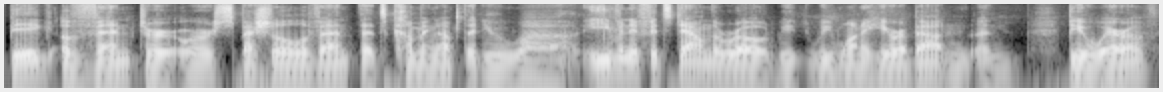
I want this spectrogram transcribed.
big event or, or special event that's coming up that you, uh, even if it's down the road, we, we want to hear about and, and be aware of?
